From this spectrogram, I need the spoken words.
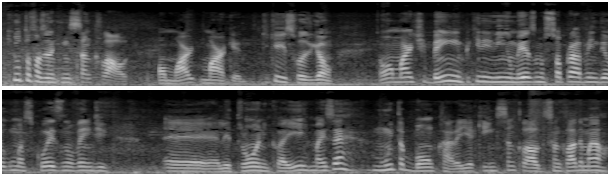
o que eu tô fazendo aqui em St. Cloud? Walmart Market. O que, que é isso, Rodrigão? É um Walmart bem pequenininho mesmo, só para vender algumas coisas, não vende é, eletrônico aí, mas é muito bom, cara. E aqui em St. Cloud, St. Cloud é maior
